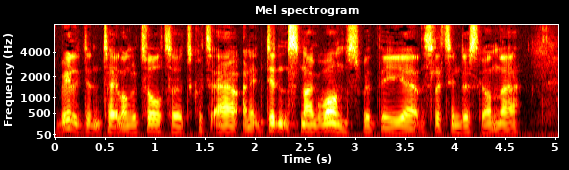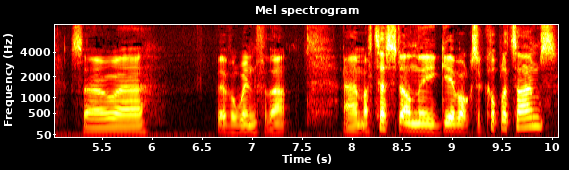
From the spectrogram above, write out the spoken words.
really didn't take long at all to, to cut it out, and it didn't snag once with the uh, the slitting disc on there. So uh, bit of a win for that. Um, I've tested it on the gearbox a couple of times,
